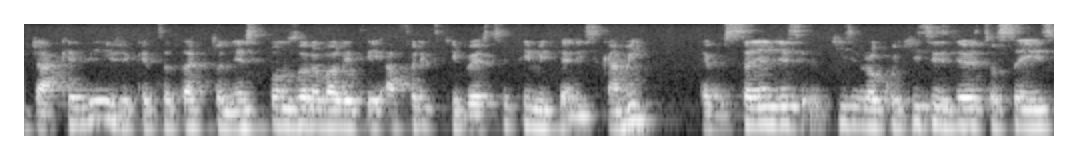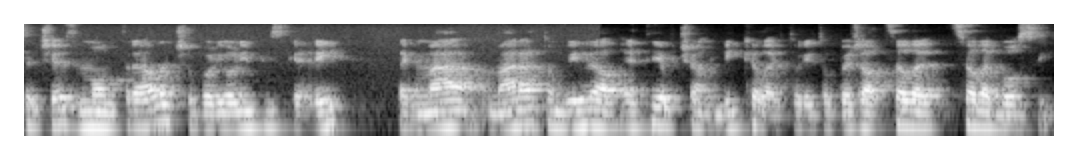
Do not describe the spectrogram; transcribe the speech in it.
Jakedy, že keď sa takto nesponzorovali tí africkí bežci tými teniskami, tak v, 70, v roku 1976 v Montreale, čo boli olympijské hry, tak maratón vyhral Etiopčan Bikele, ktorý to bežal celé, celé bosy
